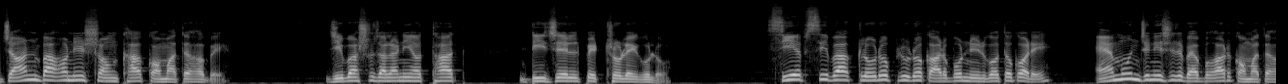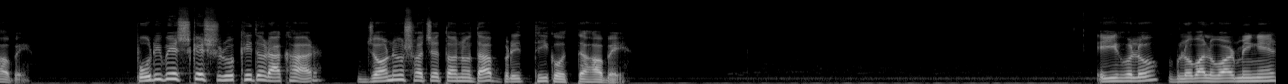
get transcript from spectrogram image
যানবাহনের সংখ্যা কমাতে হবে। জীবাশ্ম জ্বালানি অর্থাৎ ডিজেল, পেট্রোল এগুলো। সিএফসি বা ক্লোরোফ্লুরোকার্বন নির্গত করে এমন জিনিসের ব্যবহার কমাতে হবে। পরিবেশকে সুরক্ষিত রাখার জনসচেতনতা বৃদ্ধি করতে হবে। এই হলো গ্লোবাল ওয়ার্মিংয়ের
